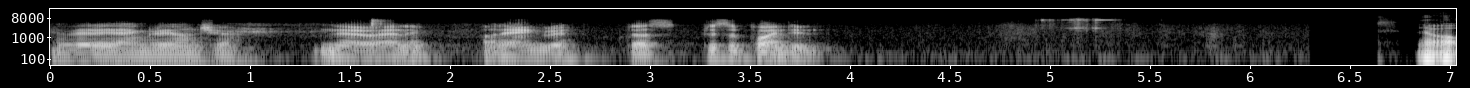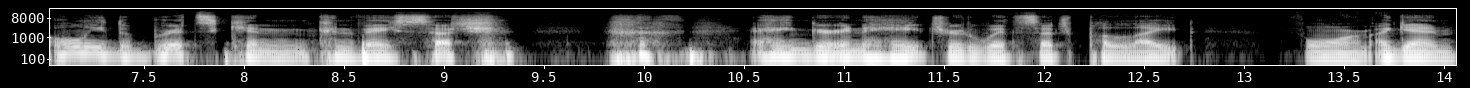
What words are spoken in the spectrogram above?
You're very angry, aren't you? No, Alec, not angry. Just disappointed. Now, only the Brits can convey such anger and hatred with such polite form. Again,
